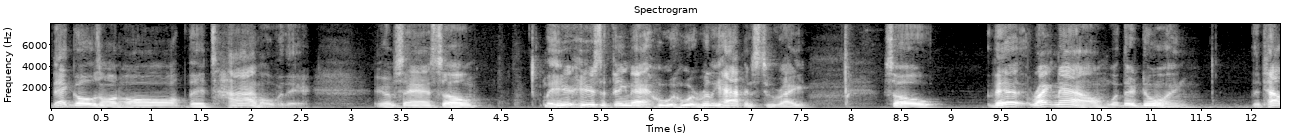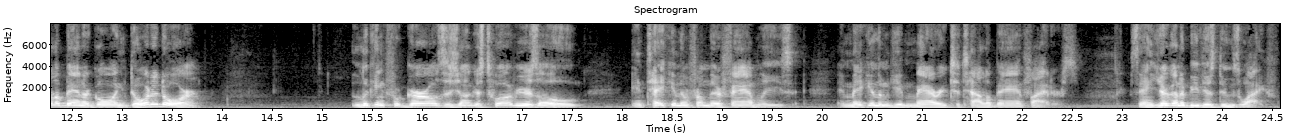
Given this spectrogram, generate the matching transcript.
That goes on all the time over there. You know what I'm saying? So, but here, here's the thing that who who it really happens to, right? So, they're right now what they're doing. The Taliban are going door to door looking for girls as young as 12 years old and taking them from their families and making them get married to Taliban fighters, saying, You're going to be this dude's wife.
